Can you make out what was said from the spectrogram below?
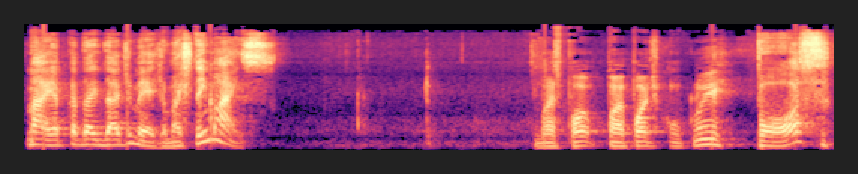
na época da Idade Média. Mas tem mais. Mas pode, mas pode concluir? Posso.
